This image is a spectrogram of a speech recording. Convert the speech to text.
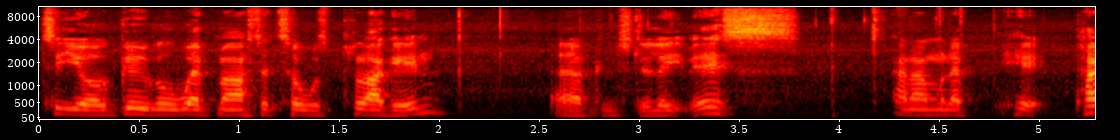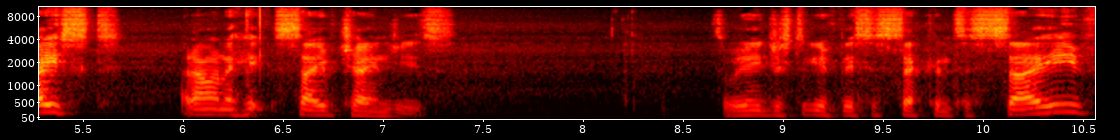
to your Google Webmaster Tools plugin. Uh, I can just delete this and I'm going to hit paste and I'm going to hit save changes. So we need just to give this a second to save.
